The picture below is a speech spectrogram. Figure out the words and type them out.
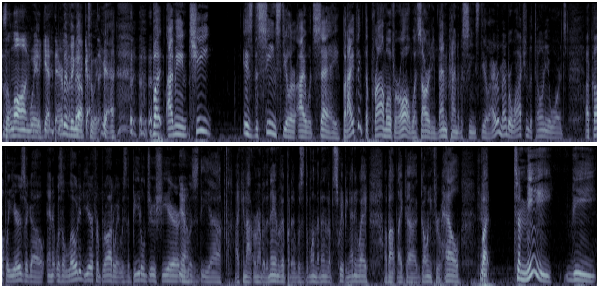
It's a long way to get there. Living up to it, there. yeah. but I mean, she is the scene stealer, I would say. But I think the prom overall was already been kind of a scene stealer. I remember watching the Tony Awards a couple years ago, and it was a loaded year for Broadway. It was the Beetlejuice year. Yeah. It was the uh, I cannot remember the name of it, but it was the one that ended up sweeping anyway about like uh, going through hell. but to me, the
